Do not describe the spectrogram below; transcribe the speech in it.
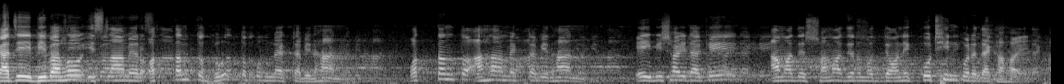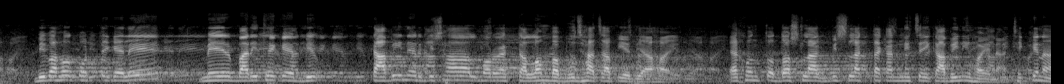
কাজেই বিবাহ ইসলামের অত্যন্ত গুরুত্বপূর্ণ একটা বিধান, অত্যন্ত আহাম একটা বিধান। এই বিষয়টাকে আমাদের সমাজের মধ্যে অনেক কঠিন করে দেখা হয়। বিবাহ করতে গেলে মেয়ের বাড়ি থেকে কাবিনের বিশাল বড় একটা লম্বা বোঝা চাপিয়ে দেওয়া হয়। এখন তো দশ লাখ, বিশ লাখ টাকার নিচেই কাবিনই হয় না, ঠিক কিনা?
